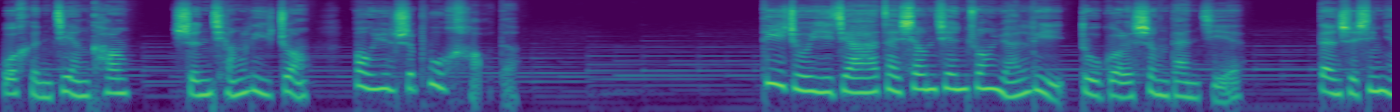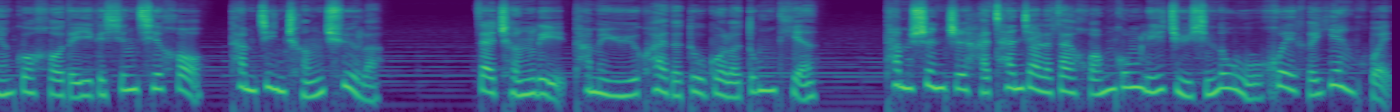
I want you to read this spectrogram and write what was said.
我很健康，身强力壮，抱怨是不好的。地主一家在乡间庄园里度过了圣诞节，但是新年过后的一个星期后，他们进城去了。在城里，他们愉快地度过了冬天。他们甚至还参加了在皇宫里举行的舞会和宴会。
